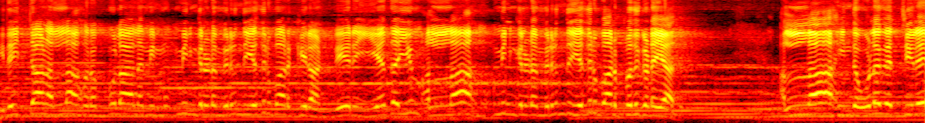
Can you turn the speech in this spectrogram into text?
இதைத்தான் அல்லாஹ் ரப்புலாலமின் முக்மீன்களிடம் இருந்து எதிர்பார்க்கிறான். வேறு எதையும் அல்லாஹ் முக்மின்களிடமிருந்து எதிர்பார்ப்பது கிடையாது. அல்லாஹ் இந்த உலகத்திலே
